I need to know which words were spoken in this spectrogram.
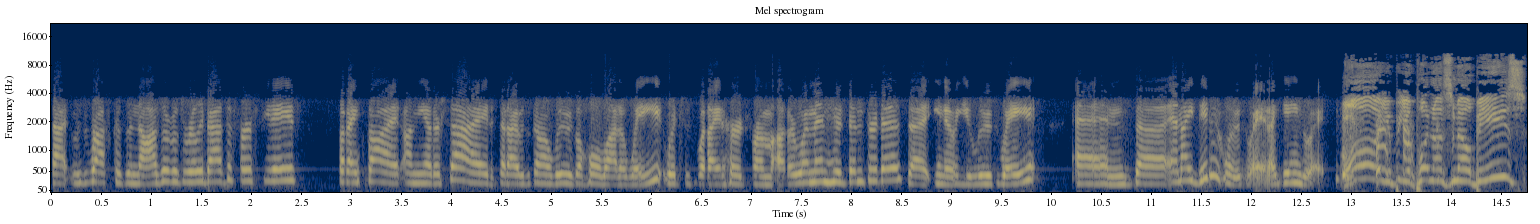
that was rough because the nausea was really bad the first few days. But I thought on the other side that I was going to lose a whole lot of weight, which is what I'd heard from other women who'd been through this that you know you lose weight, and uh, and I didn't lose weight. I gained weight. Oh, you you're putting on some lbs?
